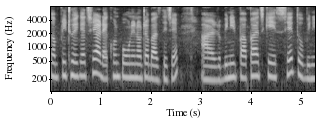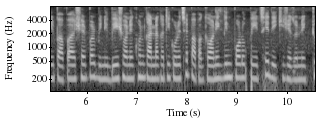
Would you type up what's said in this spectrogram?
কমপ্লিট হয়ে গেছে আর এখন পৌনে নটা বাজতে যায় আর বিনির পাপা আজকে এসছে, তো বিনির পাপা আসার পর বিনি বেশ অনেকক্ষণ কান্নাকাটি করেছে। পাপাকে অনেক দিন পরও পেয়েছে, দেখি সেজন্য একটু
